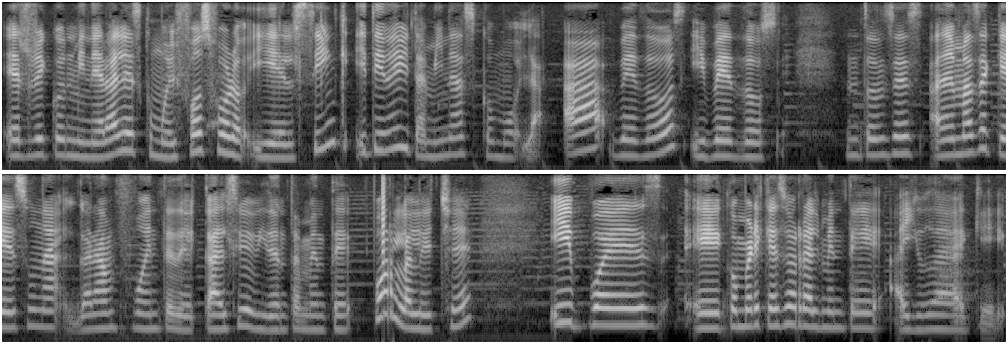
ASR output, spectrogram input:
Es rico en minerales como el fósforo y el zinc y tiene vitaminas como la A, B2 y B12. Entonces, además de que es una gran fuente de calcio, evidentemente por la leche. Y pues eh, comer queso realmente ayuda a que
